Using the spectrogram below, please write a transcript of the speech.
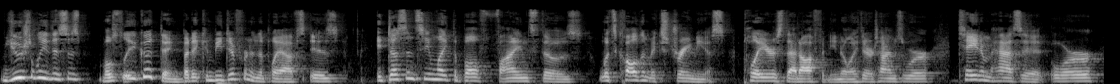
usually this is mostly a good thing, but it can be different in the playoffs, is it doesn't seem like the ball finds those, let's call them extraneous players that often. You know, like there are times where Tatum has it or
